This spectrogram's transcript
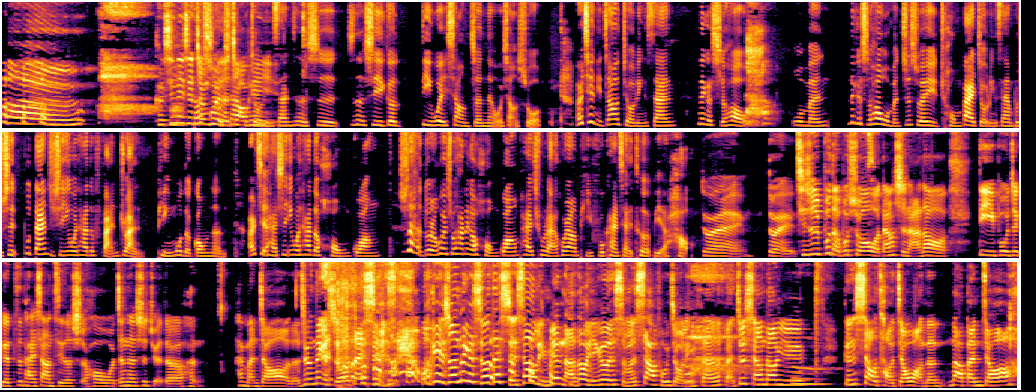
啊！可惜那些珍贵的照片，九零三真的是真的是一个地位象征呢。我想说，而且你知道九零三那个时候，我们那个时候我们之所以崇拜九零三，不是不单只是因为它的反转屏幕的功能，而且还是因为它的红光。就是很多人会说，它那个红光拍出来会让皮肤看起来特别好。对对，其实不得不说，我当时拿到。第一部这个自拍相机的时候，我真的是觉得很还蛮骄傲的。就那个时候在学，我跟你说，那个时候在学校里面拿到一个什么夏普九零三，反就相当于跟校草交往的那般骄傲。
